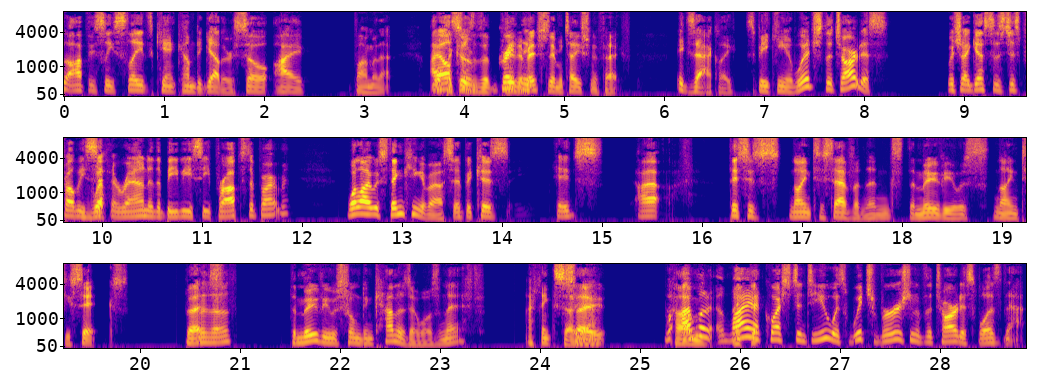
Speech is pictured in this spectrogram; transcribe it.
obviously Slades can't come together, so I fine with that. Well, I also because of the greatly... limitation effect. Exactly. Speaking of which, the TARDIS, which I guess is just probably sitting well, around in the BBC props department. Well, I was thinking about it because it's uh, this is ninety seven and the movie was ninety six, but uh-huh. the movie was filmed in Canada, wasn't it? I think so. so yeah. Um, I, my I, question to you was, which version of the TARDIS was that?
